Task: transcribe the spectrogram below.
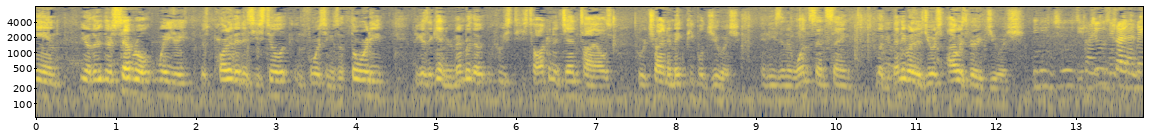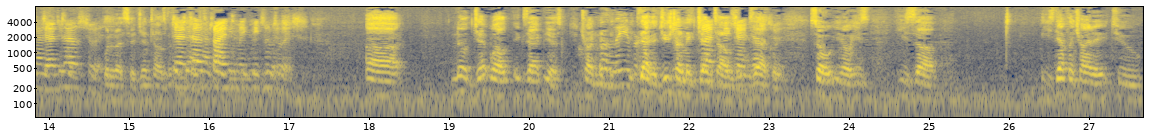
And you know, there, there's several ways. There's part of it is he's still enforcing his authority, because again, remember the, who's, he's talking to Gentiles who are trying to make people Jewish, and he's in one sense saying, "Look, if anybody was Jewish, I was very Jewish." You mean Jews You trying Jews to make trying to make Gentiles Gentiles Jewish? Jewish. What did I say? Gentiles. Gentiles trying to make people Jewish. Uh, no, gen, well, exactly. Yes, trying to make Believers. exactly Jews trying to make trying to Gentiles make Gentiles exactly. Jews. So you know he's he's uh, he's definitely trying to, to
